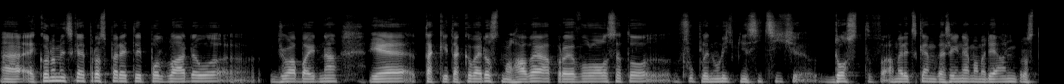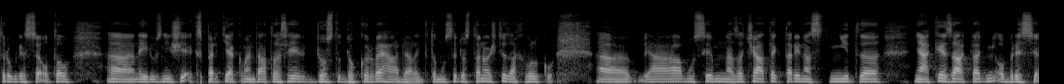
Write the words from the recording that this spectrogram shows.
eh, ekonomické prosperity pod vládou eh, Joea Bidena je taky takové dost mlhavé a projevovalo se to v uplynulých měsících dost v americkém veřejném a mediálním prostoru, kde se o to eh, nejrůznější experti a komentátoři dost do krve hádali. K tomu se dostanu ještě za chvilku. Já musím na začátek tady nastínit nějaké základní obrysy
